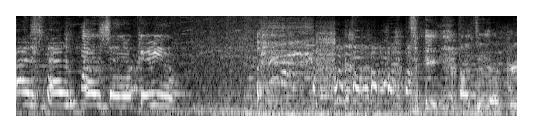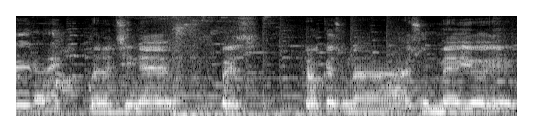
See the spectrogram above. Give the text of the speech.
Al, al, al señor que vino. Sí, al señor que vino, sí. Bueno, el cine, pues, creo que es, una, es un medio de-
